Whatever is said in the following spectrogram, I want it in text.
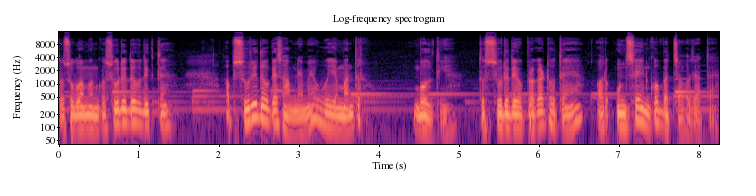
तो सुबह में उनको सूर्यदेव दिखते हैं। अब सूर्यदेव के सामने में वो ये मंत्र बोलती हैं। तो सूर्यदेव प्रकट होते हैं और उनसे इनको बच्चा हो जाता है।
